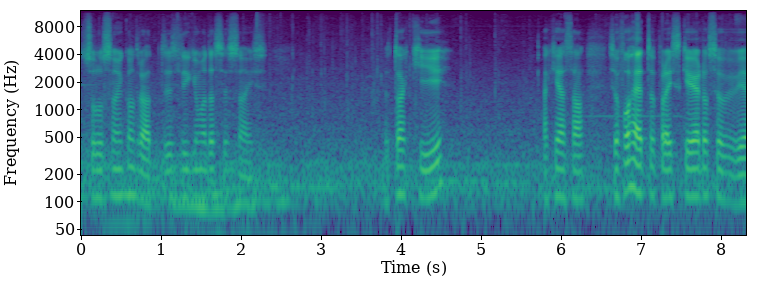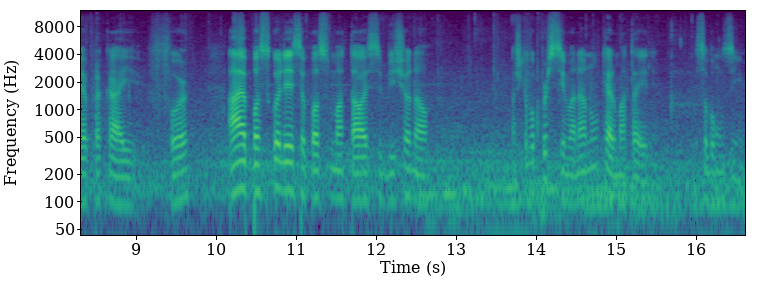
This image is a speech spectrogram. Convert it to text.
Solução encontrada. Desligue uma das sessões. Eu tô aqui. Aqui é a sala. Se eu for reto pra esquerda ou se eu vier pra cá e for... Ah, eu posso escolher se eu posso matar esse bicho ou não. Acho que eu vou por cima, né? Eu não quero matar ele. Eu sou bonzinho.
